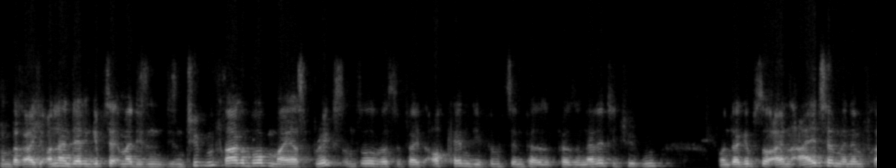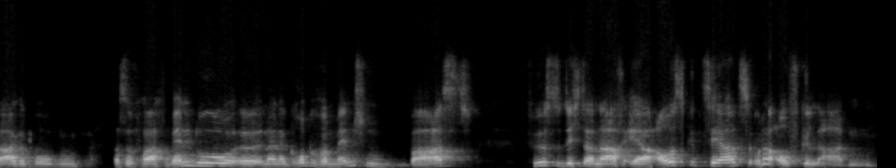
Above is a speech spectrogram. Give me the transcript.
im Bereich Online-Dating gibt es ja immer diesen, diesen Typen-Fragebogen, Myers-Briggs und so, was du vielleicht auch kennen, die 15 Personality-Typen. Und da gibt es so ein Item in dem Fragebogen, was so fragt, wenn du äh, in einer Gruppe von Menschen warst, Fühlst du dich danach eher ausgezehrt oder aufgeladen?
